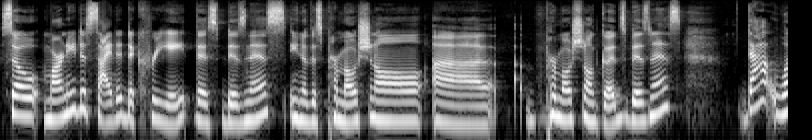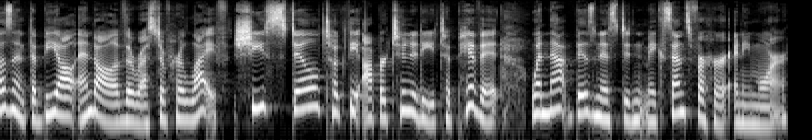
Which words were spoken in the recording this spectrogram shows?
So Marnie decided to create this business, you know, this promotional uh, promotional goods business that wasn't the be all end all of the rest of her life. She still took the opportunity to pivot when that business didn't make sense for her anymore.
